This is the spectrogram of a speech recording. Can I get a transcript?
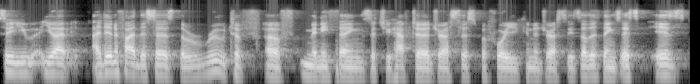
So you you identified this as the root of, of many things that you have to address this before you can address these other things. Is is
